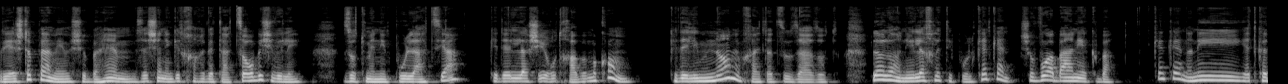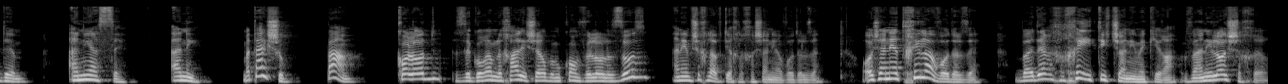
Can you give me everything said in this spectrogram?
ויש את הפעמים שבהם זה שאני אגיד לך רגע תעצור בשבילי, זאת מניפולציה כדי להשאיר אותך במקום, כדי למנוע ממך את התזוזה הזאת. לא, לא, אני אלך לטיפול, כן, כן, שבוע הבא אני אקבע. כן, כן, אני אתקדם. אני אעשה. אני. מתישהו. פעם. כל עוד זה גורם לך להישאר במקום ולא לזוז, אני אמשיך להבטיח לך שאני אעבוד על זה. או שאני אתחיל לעבוד על זה, בדרך הכי איטית שאני מכירה, ואני לא אשחרר,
